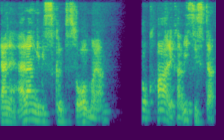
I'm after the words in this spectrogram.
Yani herhangi bir sıkıntısı olmayan çok harika bir sistem.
